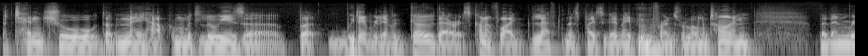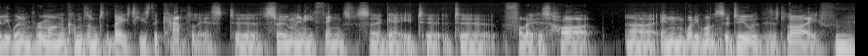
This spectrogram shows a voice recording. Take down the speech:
potential that may happen with Louisa, but we don't really ever go there. It's kind of like left in this place again. They've been Mm. friends for a long time. But then, really, when Roman comes onto the base, he's the catalyst to so many things for Sergei to to follow his heart uh, in what he wants to do with his life, Mm.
